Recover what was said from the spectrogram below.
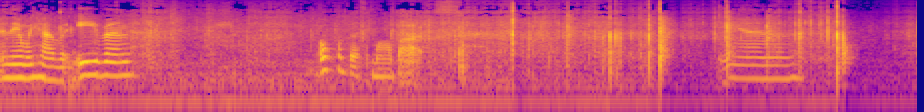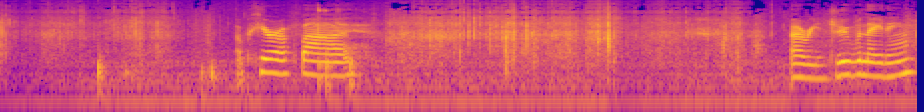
And then we have an even. Open the small box. And a Purify. A Rejuvenating.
